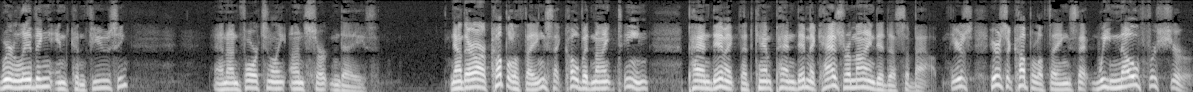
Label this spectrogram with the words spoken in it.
We're living in confusing and unfortunately uncertain days. Now, there are a couple of things that COVID 19 pandemic, that pandemic has reminded us about. Here's, here's a couple of things that we know for sure.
